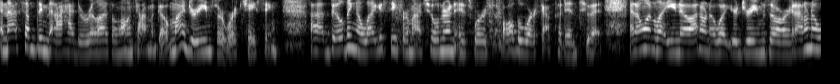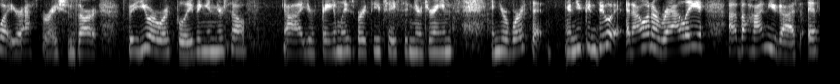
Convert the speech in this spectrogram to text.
And that's something that I had to realize a long time ago. My dreams are worth chasing. Uh, building a legacy for my children is worth all the work I put into it. And I want to let you know, I don't know what your dreams are and I don't know what your aspirations are, but you are worth believing in yourself. Uh, your family's worth you chasing your dreams and you're worth it and you can do it. And I want to rally uh, behind you guys. If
